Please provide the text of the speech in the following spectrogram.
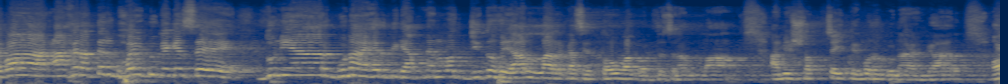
এবার আখেরাতের ভয় ঢুকে গেছে। দুনিয়ার গুনাহের দিকে আপনার লজ্জিত হয়ে আল্লাহর কাছে তওবা করতেছেন, আল্লাহ, আমি সবচাইতে বড় গুনাহগার। ও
